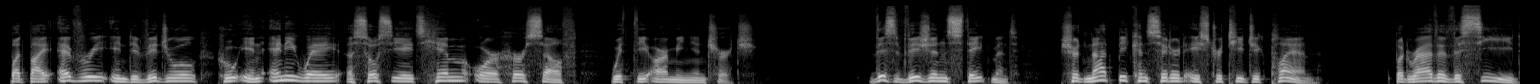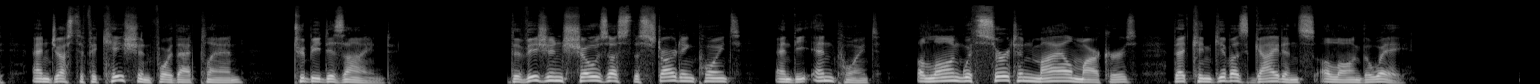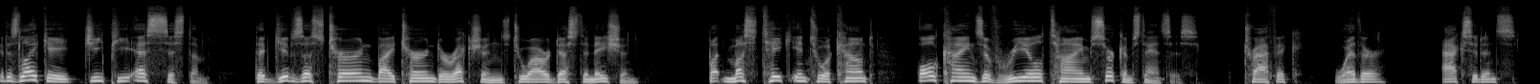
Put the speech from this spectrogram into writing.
but by every individual who in any way associates him or herself with the Armenian Church. This vision statement should not be considered a strategic plan, but rather the seed and justification for that plan to be designed. The vision shows us the starting point and the end point, along with certain mile markers that can give us guidance along the way. It is like a GPS system that gives us turn by turn directions to our destination, but must take into account all kinds of real time circumstances traffic, weather, accidents,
